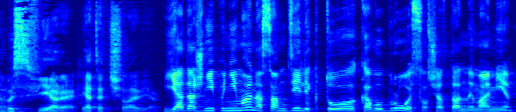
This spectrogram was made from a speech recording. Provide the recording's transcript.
бы сферы этот человек? Я даже не понимаю, на самом деле, кто кого бросил сейчас в данный момент.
